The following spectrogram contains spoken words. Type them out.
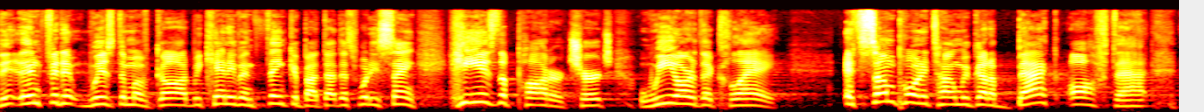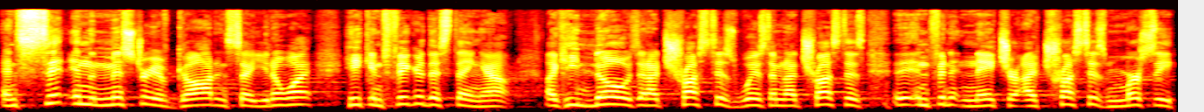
the infinite wisdom of God. We can't even think about that. That's what He's saying. He is the potter, church. We are the clay. At some point in time, we've got to back off that and sit in the mystery of God and say, you know what? He can figure this thing out. Like he knows, and I trust his wisdom, and I trust his infinite nature. I trust his mercy,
